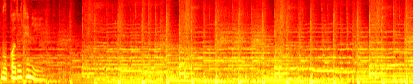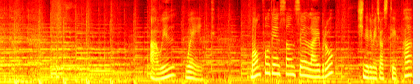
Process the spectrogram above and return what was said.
묶어둘 테니. I will wait. Mumford & Sons의 라이브로 신혜림의 Just Pop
